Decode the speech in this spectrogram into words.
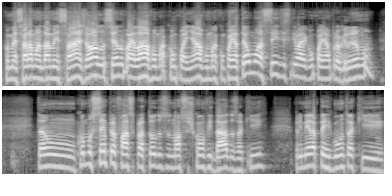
começaram a mandar mensagem: Ó, oh, Luciano vai lá, vamos acompanhar, vamos acompanhar. Até o Moacir disse que vai acompanhar o programa. Então, como sempre eu faço para todos os nossos convidados aqui, primeira pergunta que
